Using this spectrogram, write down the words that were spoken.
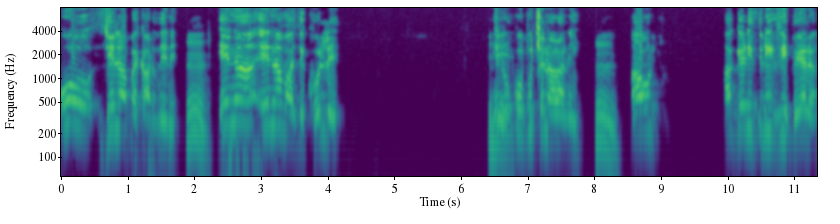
ਉਹ ਜੇਲਾਂ ਪੈ ਕੱਢਦੇ ਨੇ। ਹੂੰ। ਇਹਨਾਂ ਇਹਨਾਂ ਵਾਸਤੇ ਖੋਲੇ ਜੀ। ਇਹਨੂੰ ਕੋਈ ਪੁੱਛਣ ਵਾਲਾ ਨਹੀਂ। ਹੂੰ। ਆ ਹੁਣ ਆ ਕਿਹੜੀ ਤਰੀਕ ਸੀ ਫੇਰ?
